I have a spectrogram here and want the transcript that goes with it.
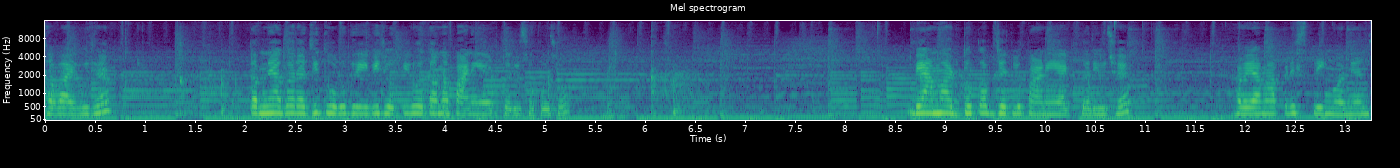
થવા આવ્યું છે. તમને અગર હજી થોડું ગ્રેવી જોતી હોય તો આમાં પાણી એડ કરી શકો છો. બે, આમાં અડધો કપ જેટલું પાણી એડ કર્યું છે. હવે આમાં આપણે સ્પ્રિંગ ઓનિયન્સ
